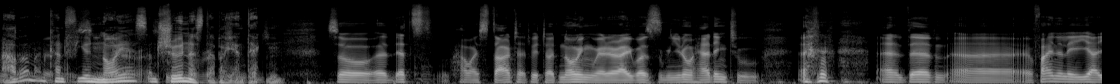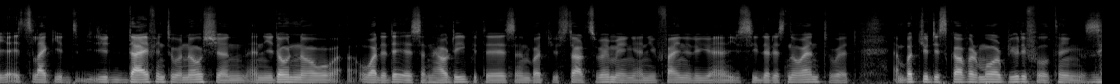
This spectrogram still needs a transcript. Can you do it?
Aber man kann viel Neues und Schönes dabei entdecken. So uh, that's how I started without knowing where I was, you know, heading to. and then uh, finally, yeah, it's like you you dive into an ocean and you don't know what it is and how deep it is, and but you start swimming and you finally uh, you see there is no end to it, and but you discover more beautiful things.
